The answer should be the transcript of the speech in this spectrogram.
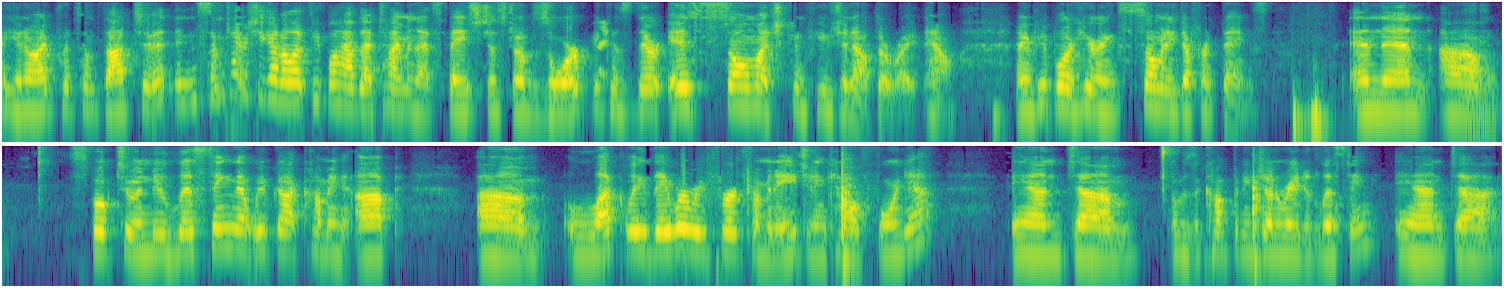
you know, I put some thought to it. And sometimes you got to let people have that time in that space just to absorb because there is so much confusion out there right now. I mean, people are hearing so many different things. And then um, spoke to a new listing that we've got coming up. Um, luckily, they were referred from an agent in California, and um, it was a company generated listing. And uh,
